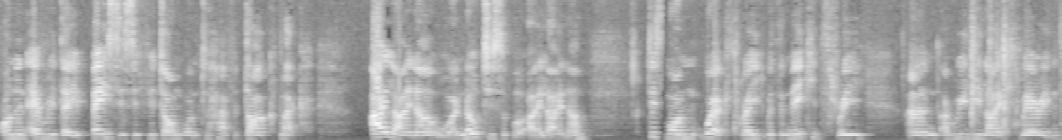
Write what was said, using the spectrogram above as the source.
on an everyday basis if you don't want to have a dark black eyeliner or noticeable eyeliner. This one worked great with the Naked 3 and I really liked wearing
